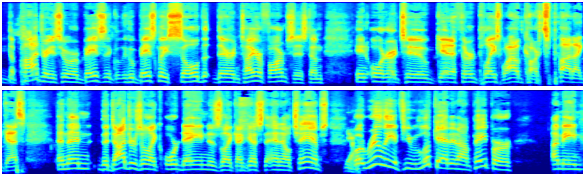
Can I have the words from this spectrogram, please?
the Padres, who are basically who basically sold their entire farm system in order to get a third place wild card spot, I guess. And then the Dodgers are like ordained as like I guess the NL champs. Yeah. But really, if you look at it on paper, I mean,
